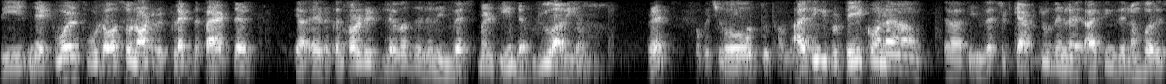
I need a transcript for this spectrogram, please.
The net worth would also not reflect the fact that yeah, at a consolidated level, there's an investment in WREL, right? So I think if you take on a uh, invested capital, then I, I think the number is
